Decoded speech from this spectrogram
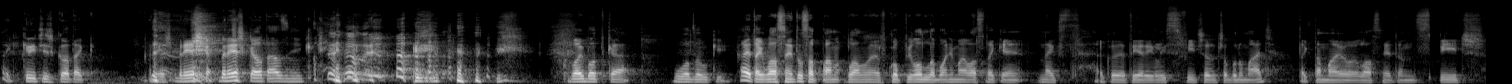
Aký kričíš kód, tak mrieš, mriežka, mriežka otáznik. Dvojbodka, úvodzovky. Aj tak vlastne to sa plán- plánuje v Copilot, lebo oni majú vlastne také next, ako je tie release feature, čo budú mať. Tak tam majú vlastne ten speech,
